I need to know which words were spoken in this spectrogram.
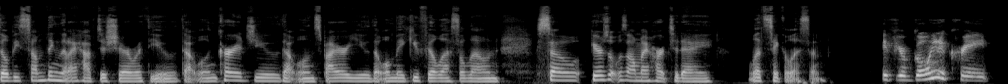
there'll be something that I have to share with you that will encourage you, that will inspire you, that will make you feel less alone. So here's what was on my heart today. Let's take a listen. If you're going to create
